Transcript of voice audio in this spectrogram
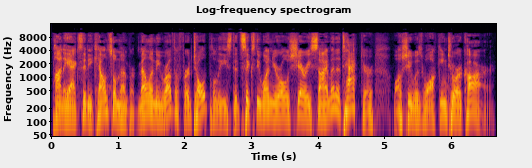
Pontiac City Council member Melanie Rutherford told police that 61 year old Sherry Simon attacked her while she was walking to her car.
